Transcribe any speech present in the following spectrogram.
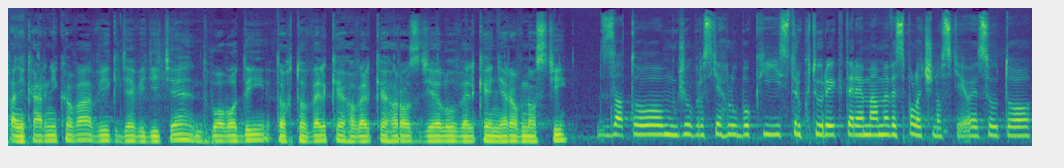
Pani Karníková, vy kde vidíte dôvody tohto veľkého, veľkého rozdielu, veľkej nerovnosti? Za to můžou prostě hluboké struktury, které máme ve společnosti. Jo. Jsou to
